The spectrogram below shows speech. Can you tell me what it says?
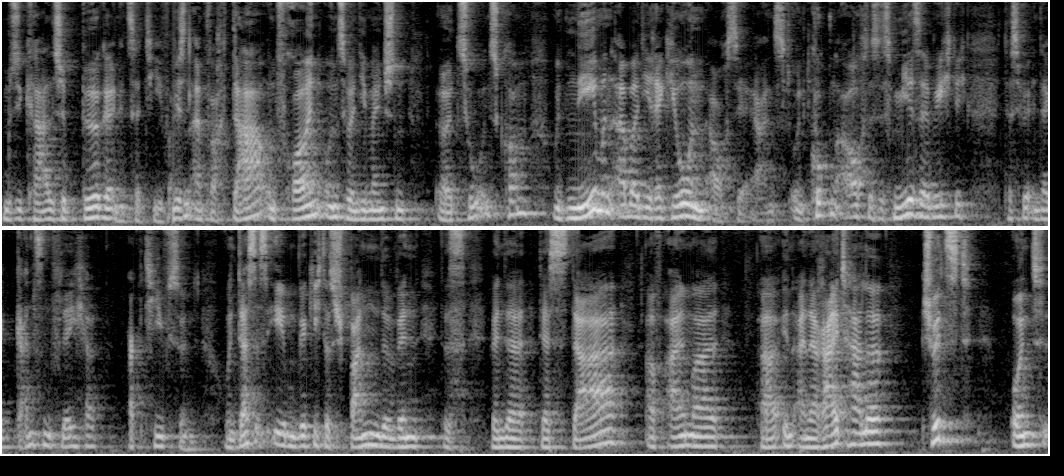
musikalische Bürgerinitiative. Wir sind einfach da und freuen uns, wenn die Menschen äh, zu uns kommen und nehmen aber die Regionen auch sehr ernst und gucken auch, das ist mir sehr wichtig, dass wir in der ganzen Fläche aktiv sind. Und das ist eben wirklich das Spannende, wenn, das, wenn der, der Star auf einmal äh, in einer Reithalle schwitzt und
